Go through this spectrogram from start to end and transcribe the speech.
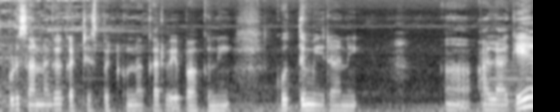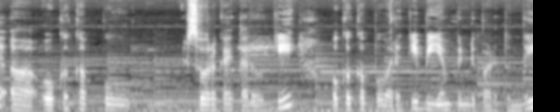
ఇప్పుడు సన్నగా కట్ చేసి పెట్టుకున్న కరివేపాకుని కొత్తిమీరని అలాగే ఒక కప్పు సోరకాయ తరువుకి ఒక కప్పు వరకు బియ్యం పిండి పడుతుంది.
